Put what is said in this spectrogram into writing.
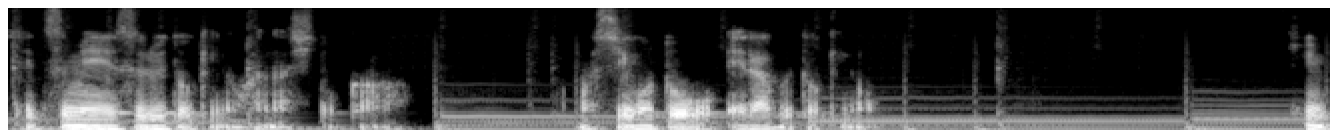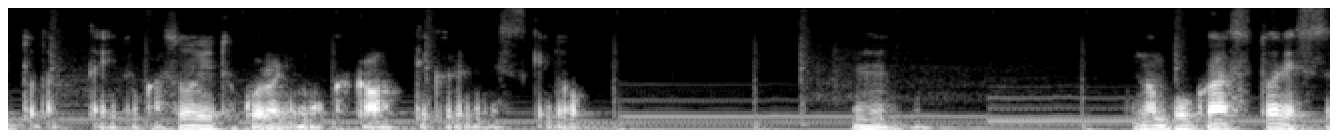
う、説明するときの話とか、まあ、仕事を選ぶときのヒントだったりとか、そういうところにも関わってくるんですけど、うん。まあ僕はストレス、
